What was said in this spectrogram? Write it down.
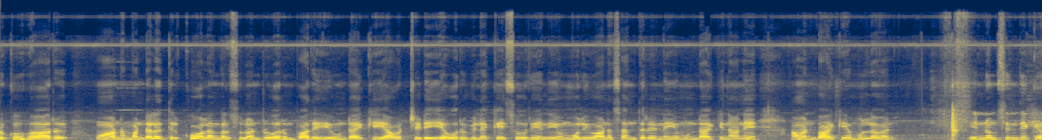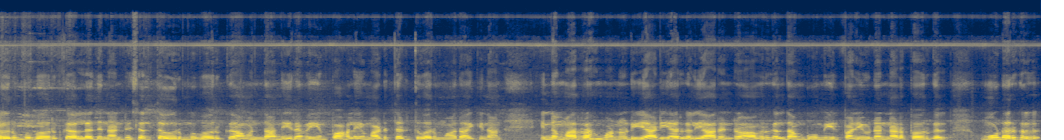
ருக்குஹு ஆறு. வானமண்டலத்தில் கோலங்கள் சுழன்று வரும் பாதையை உண்டாக்கி அவற்றிடையே ஒரு விளக்கை சூரியனையும் ஒளிவான சந்திரனையும் உண்டாக்கினானே அவன் பாக்கியம் உள்ளவன் இன்னும் சிந்திக்க விரும்புபவருக்கு அல்லது நன்றி செலுத்த விரும்புபவருக்கு அவன்தான் இரவையும் பகலையும் அடுத்தடுத்து வருமாறு ஆக்கினான் இன்னும் அர்ரஹ்மானுடைய அடியார்கள் யாரென்றோ அவர்கள்தான் பூமியில் பணிவுடன் நடப்பவர்கள். மூடர்கள்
